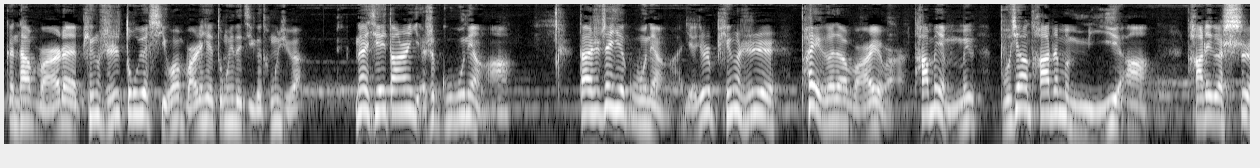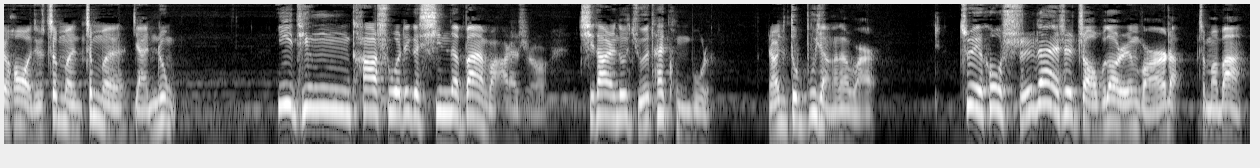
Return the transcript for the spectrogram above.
跟他玩的，平时都喜欢玩这些东西的几个同学，那些当然也是姑娘啊，但是这些姑娘啊，也就是平时配合他玩一玩，他们也没不像他这么迷啊，他这个嗜好就这么这么严重。一听他说这个新的办法的时候，其他人都觉得太恐怖了，然后就都不想跟他玩。最后实在是找不到人玩了，怎么办？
